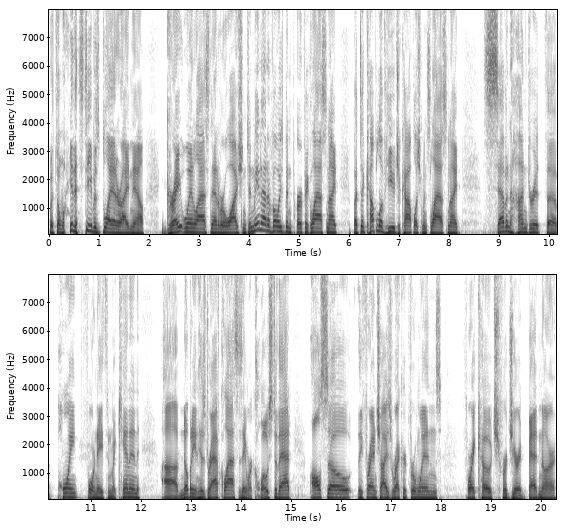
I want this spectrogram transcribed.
with the way this team is playing right now. Great win last night over Washington. May not have always been perfect last night, but a couple of huge accomplishments last night. 700th uh, point for Nathan MacKinnon. Uh, nobody in his draft class is anywhere close to that. Also, the franchise record for wins for a coach for Jared Bednar,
